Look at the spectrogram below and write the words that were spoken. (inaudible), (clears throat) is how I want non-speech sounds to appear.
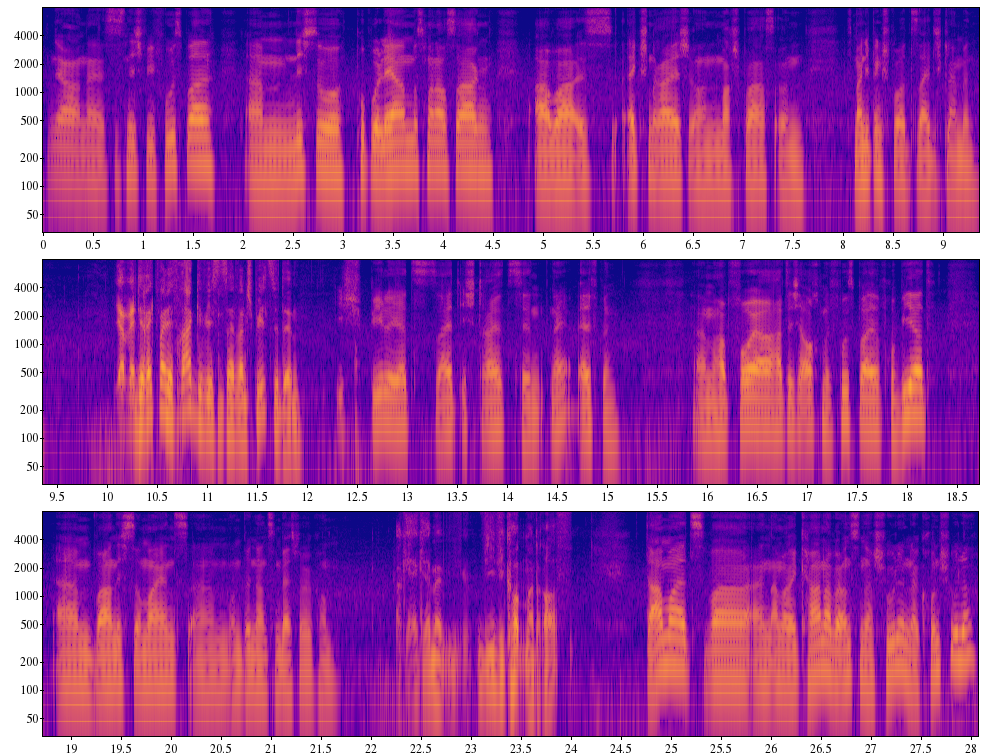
Ja, ne, es ist nicht wie Fußball. Ähm, nicht so populär, muss man auch sagen. Aber ist actionreich und macht Spaß und ist mein Lieblingssport, seit ich klein bin. Ja, wäre direkt meine Frage gewesen, seit wann spielst du denn? Ich spiele jetzt seit ich 13, ne, 11 bin. Ähm, hab vorher hatte ich auch mit Fußball probiert, ähm, war nicht so meins ähm, und bin dann zum Baseball gekommen. Okay, erklär mir, wie, wie kommt man drauf? Damals war ein Amerikaner bei uns in der Schule, in der Grundschule.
